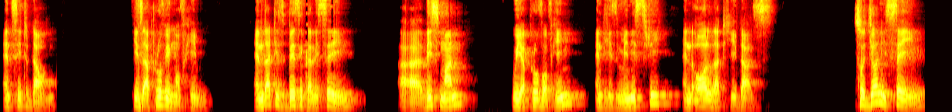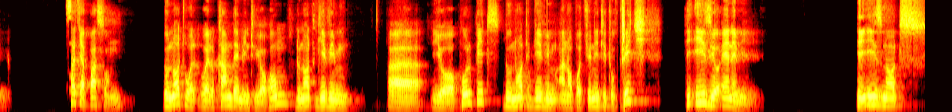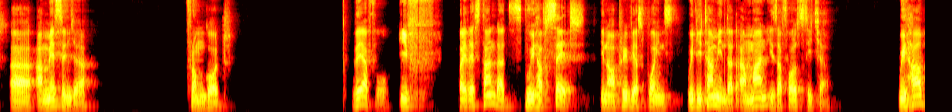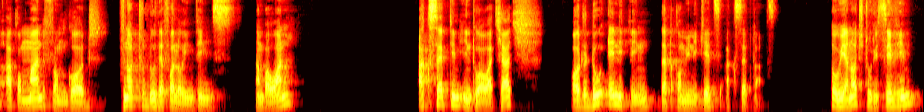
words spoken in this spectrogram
and sit down is approving of him. And that is basically saying, uh, this man, we approve of him and his ministry and all that he does. So John is saying, such a person, do not wel welcome them into your home, do not give him uh, your pulpit, do not give him an opportunity to preach. He is your enemy. He is not uh, a messenger from God. Therefore, if by the standards we have set in our previous points, we determine that a man is a false teacher, we have a command from God not to do the following things. Number one, accept him into our church or do anything that communicates acceptance. So we are not to receive him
